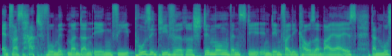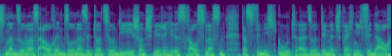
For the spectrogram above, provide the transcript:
etwas hat, womit man dann irgendwie positivere Stimmung, wenn es die in dem Fall die Causa Bayer ist, dann muss man sowas auch in so einer Situation, die eh schon schwierig ist, rauslassen. Das finde ich gut. Also dementsprechend, ich finde auch,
